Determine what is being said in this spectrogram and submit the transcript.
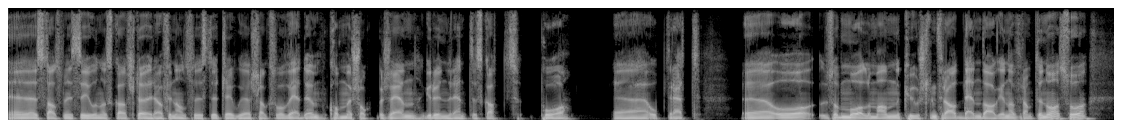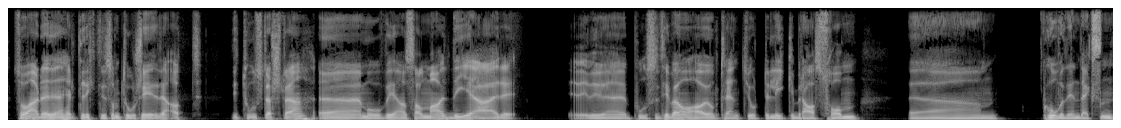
eh, statsminister Jonas Gahr Støre og finansminister Trygve Slagsvold Vedum kom med sjokkbeskjeden grunnrenteskatt på eh, oppdrett. Eh, og så måler man kursen fra den dagen og fram til nå, så, så er det helt riktig som Tor sier, at de to største, eh, Movi og SalMar, de er positive og har jo omtrent gjort det like bra som eh, hovedindeksen,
